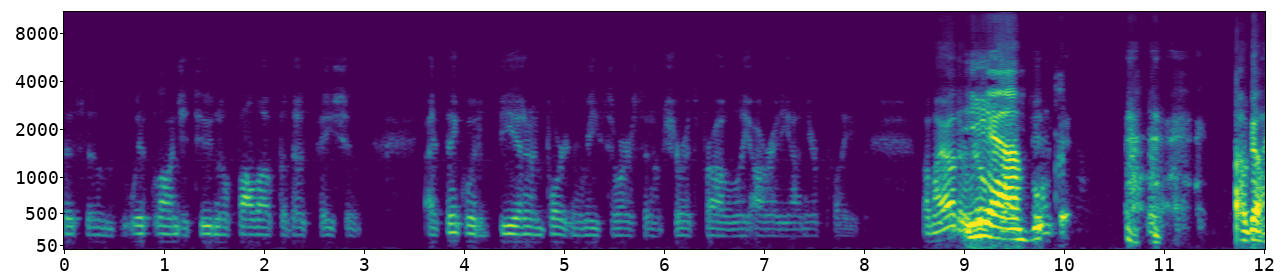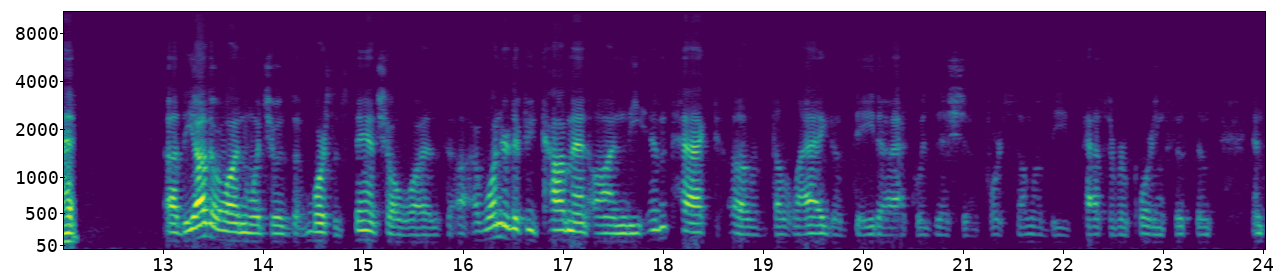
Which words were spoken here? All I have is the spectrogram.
systems with longitudinal follow-up of those patients. I think would be an important resource, and I'm sure it's probably already on your plate. But my other yeah. Question, oh, go ahead. Uh, the other one, which was more substantial, was uh, I wondered if you'd comment on the impact of the lag of data acquisition for some of these passive reporting systems and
